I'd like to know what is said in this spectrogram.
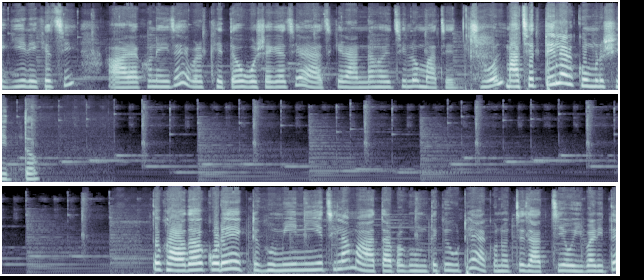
এগিয়ে রেখেছি। আর এখন এই যে এবার খেতেও বসে গেছি, আর আজকে রান্না হয়েছিল মাছের ঝোল। মাছের তেল আর কুমড়ো সিদ্ধ। তো খাওয়া দাওয়া করে একটু ঘুমিয়ে নিয়েছিলাম আর তারপর ঘুম থেকে উঠে এখন হচ্ছে যাচ্ছি ওই বাড়িতে।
